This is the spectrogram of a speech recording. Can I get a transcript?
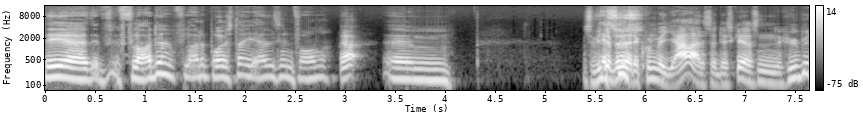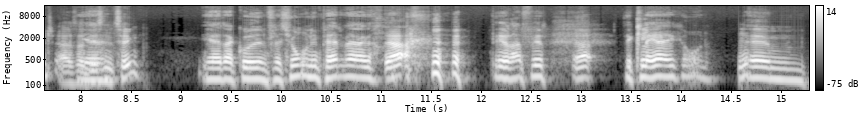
Det er flotte, flotte bryster i alle sine former. Ja. Øhm, så vidt jeg, jeg synes, ved, at det kun med jer, altså det sker sådan hyppigt, altså ja. det er sådan en ting. Ja, der er gået inflation i patværket. Ja. det er ret fedt. Ja. Det klager jeg ikke over det. Mm. Øhm,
